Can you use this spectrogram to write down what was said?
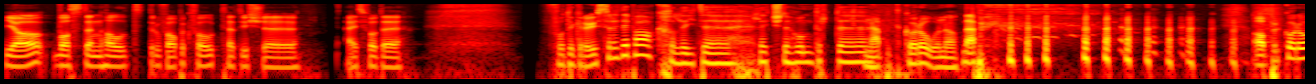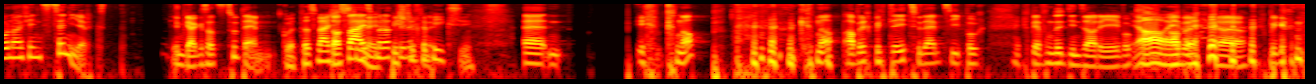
ja, was dann halt darauf abgefolgt hat, ist äh, eines von der von der grösseren Debakel in den letzten hunderten Neben Corona. Aber Corona ist inszeniert. Im Gegensatz zu dem. Gut, das weißt Das du weiss nicht. man Bist du natürlich dabei gewesen? Äh, ich knapp. knapp, aber ich bin zu dem Zeitpunkt, ich bin einfach nicht in Sarajevo. Ja, aber, ja, ja, ich bin gerade-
